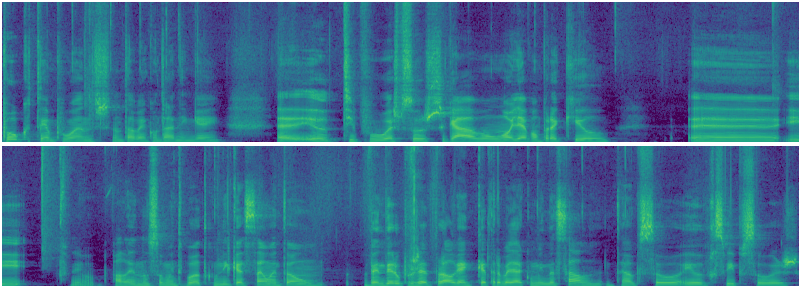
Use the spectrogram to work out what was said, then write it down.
pouco tempo antes, não estava a encontrar ninguém. Eh, eu, tipo, as pessoas chegavam, olhavam para aquilo uh, e eu falei, não sou muito boa de comunicação, então vender o projeto para alguém que quer trabalhar comigo na sala. Então a pessoa, eu recebi pessoas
